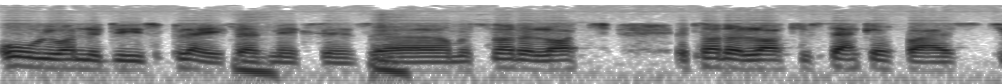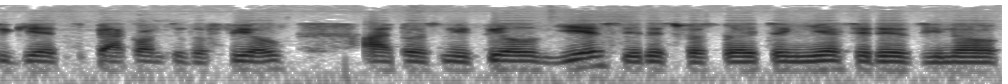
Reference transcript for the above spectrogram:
all we want to do is play. If that mm. makes sense, mm. um, it's not a lot. It's not a lot to sacrifice to get back onto the field. I personally feel yes, it is frustrating. Yes, it is you know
